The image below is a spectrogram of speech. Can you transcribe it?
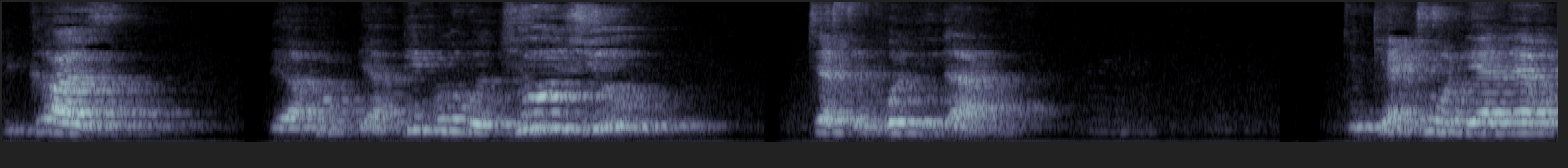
Because there are, there are people who will choose you just to put you down to get you on their level.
